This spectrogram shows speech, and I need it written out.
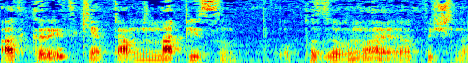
открытки, там написан позывной, обычно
